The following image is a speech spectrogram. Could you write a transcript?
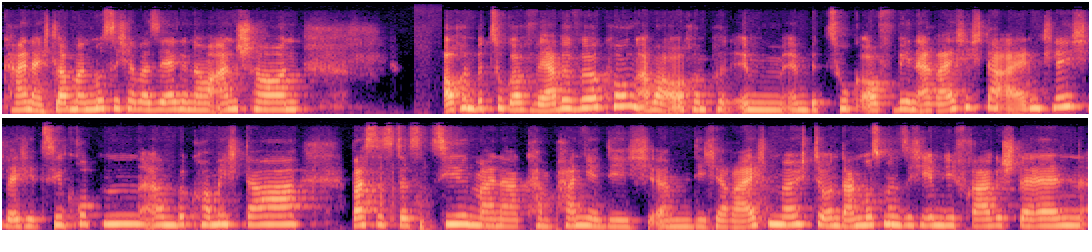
keiner. Ich glaube, man muss sich aber sehr genau anschauen, auch in Bezug auf Werbewirkung, aber auch im, im, im Bezug auf, wen erreiche ich da eigentlich, welche Zielgruppen ähm, bekomme ich da, was ist das Ziel meiner Kampagne, die ich, ähm, die ich erreichen möchte. Und dann muss man sich eben die Frage stellen,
